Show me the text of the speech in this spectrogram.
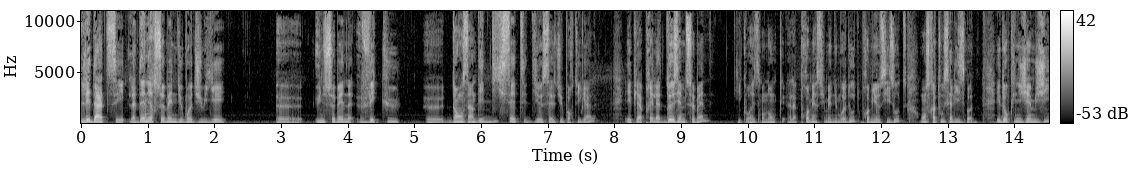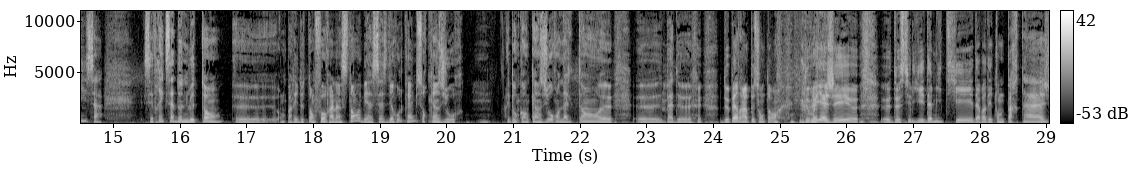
Les dates, c'est la dernière semaine du mois de juillet, euh, une semaine vécue dans un des 17 diocèses du Portugal, et puis après la deuxième semaine, qui correspond donc à la première semaine du mois d'août, 1er au 6 août, on sera tous à Lisbonne. Et donc une GMJ, ça, c'est vrai que ça donne le temps. Euh, on parlait de temps fort à l'instant, eh bien ça se déroule quand même sur 15 jours. Et donc en 15 jours, on a le temps euh, euh, bah, de, de, perdre un peu son temps, de voyager, euh, de se lier d'amitié, d'avoir des temps de partage,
